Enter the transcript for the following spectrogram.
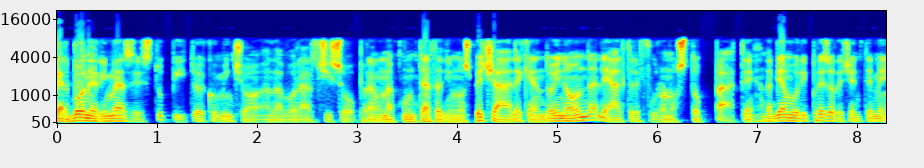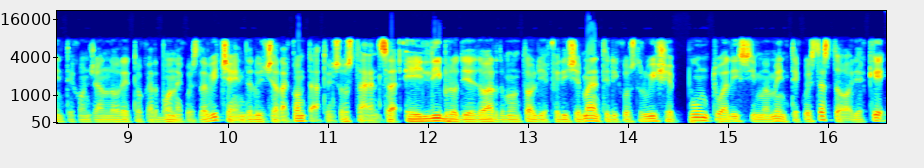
Carbone rimase stupito e cominciò a lavorarci sopra. Una puntata di uno speciale che andò in onda, le altre furono stoppate. L'abbiamo ripreso recentemente con Gian Loreto Carbone questa vicenda, lui ci ha raccontato in sostanza e il libro di Edoardo Montolli e Felice Manti ricostruisce puntualissimamente questa storia che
